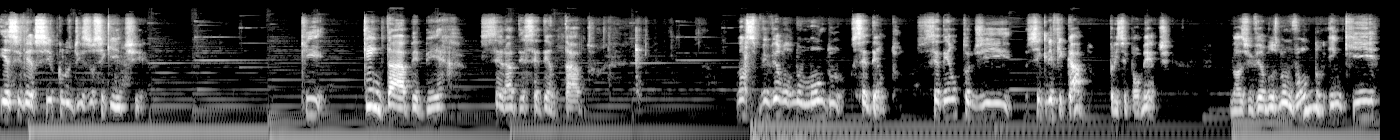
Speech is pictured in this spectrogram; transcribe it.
esse versículo diz o seguinte: que quem dá a beber será descedentado. Nós vivemos num mundo sedento sedento de significado, principalmente. Nós vivemos num mundo em que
